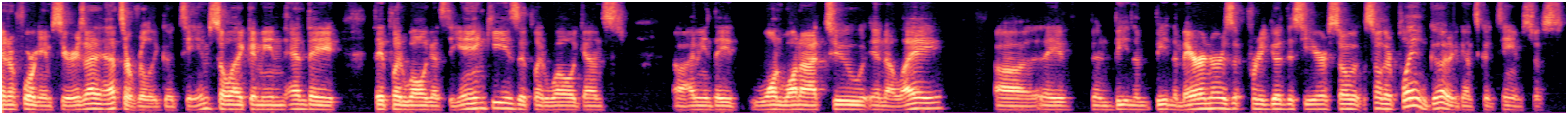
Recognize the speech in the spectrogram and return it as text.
in a four game series. I, that's a really good team. So like I mean, and they they played well against the Yankees. They played well against. Uh, I mean, they won one out two in LA. Uh, they've been beating them beating the Mariners pretty good this year. So so they're playing good against good teams. Just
